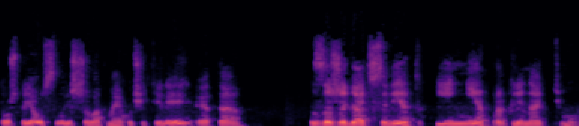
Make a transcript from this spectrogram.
то, что я услышал от моих учителей, это зажигать свет и не проклинать тьму.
